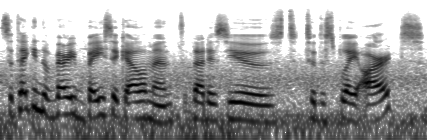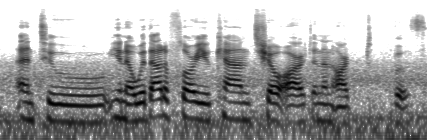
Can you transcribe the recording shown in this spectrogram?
So, taking the very basic element that is used to display art and to, you know, without a floor, you can't show art in an art booth.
